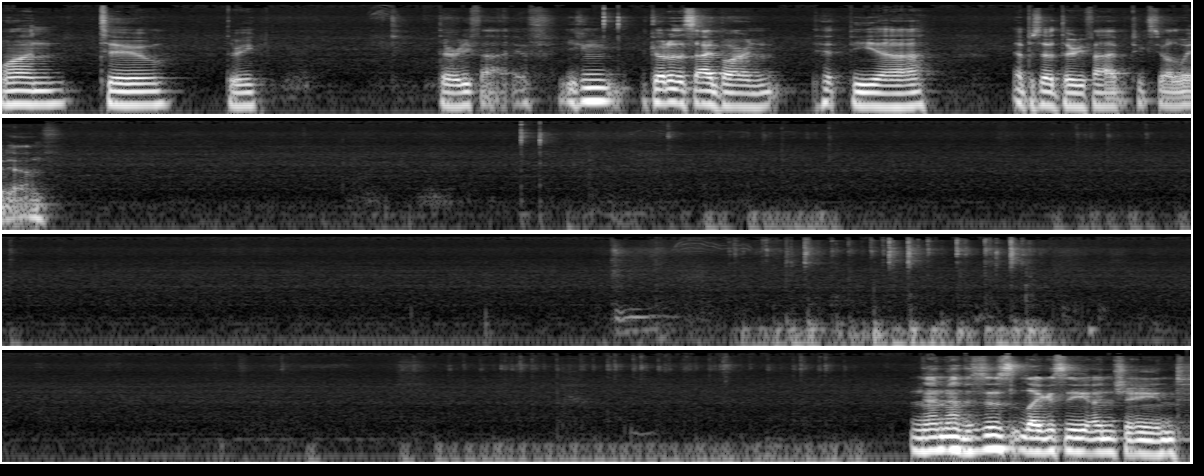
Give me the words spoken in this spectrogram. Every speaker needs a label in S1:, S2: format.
S1: One, two, three. 35. You can go to the sidebar and hit the uh, episode 35. It takes you all the way down. No, no, this is Legacy Unchained.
